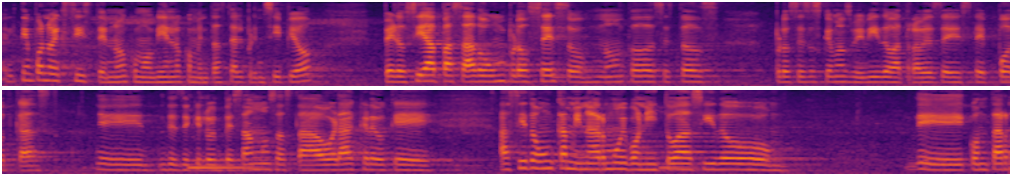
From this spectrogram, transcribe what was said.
el tiempo no existe, ¿no? Como bien lo comentaste al principio, pero sí ha pasado un proceso, ¿no? Todos estos procesos que hemos vivido a través de este podcast, eh, desde que lo empezamos hasta ahora, creo que ha sido un caminar muy bonito, ha sido eh, contar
